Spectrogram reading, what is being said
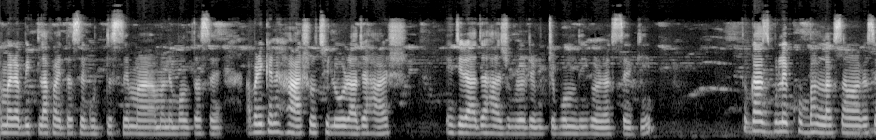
আমার বিট লাফাইতেছে, ঘুরতেছে, মা মানে বলতেছে, আবার এখানে হাঁসও ছিল, রাজা হাঁস। এই যে রাজা হাঁসগুলো এটার ভিতরে বন্দি করে রাখছে আর কি। তো গাছগুলো খুব ভালো লাগছে আমার কাছে,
